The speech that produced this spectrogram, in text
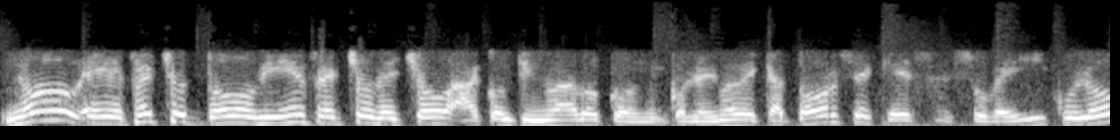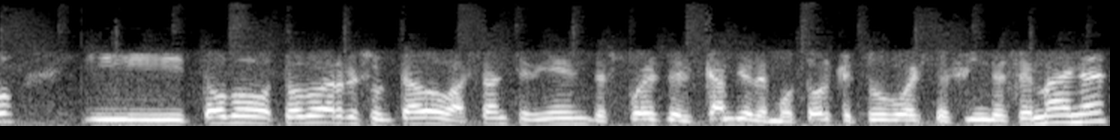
No, eh, Fecho todo bien, Fecho de hecho ha continuado con, con el 914, que es su vehículo, y todo, todo ha resultado bastante bien después del cambio de motor que tuvo este fin de semana.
